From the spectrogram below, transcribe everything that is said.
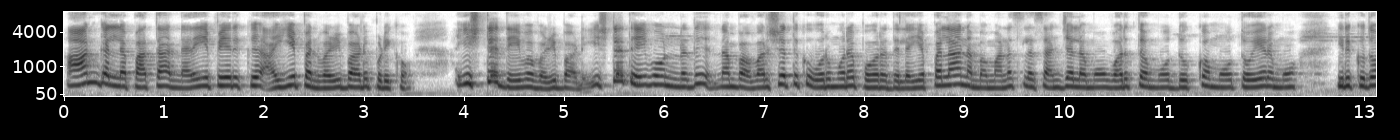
ஆண்களில் பார்த்தா நிறைய பேருக்கு ஐயப்பன் வழிபாடு பிடிக்கும். இஷ்ட தெய்வ வழிபாடு. இஷ்ட தெய்வம்ன்றது நம்ம வருஷத்துக்கு ஒரு முறை போகிறதில்ல எப்போல்லாம் நம்ம மனசில் சஞ்சலமோ வருத்தமோ துக்கமோ துயரமோ இருக்குதோ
